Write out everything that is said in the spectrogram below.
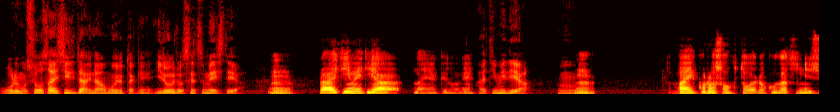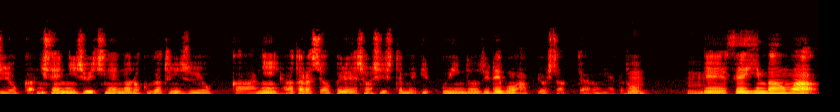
俺も詳細知りたいな思いよったけん、いろいろ説明してや。うん。IT メディアなんやけどね。IT メディア。うん。うんマイクロソフトは6月24日、2021年の6月24日に新しいオペレーションシステム Windows 11を発表したってあるんやけど、うんうんで、製品版は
